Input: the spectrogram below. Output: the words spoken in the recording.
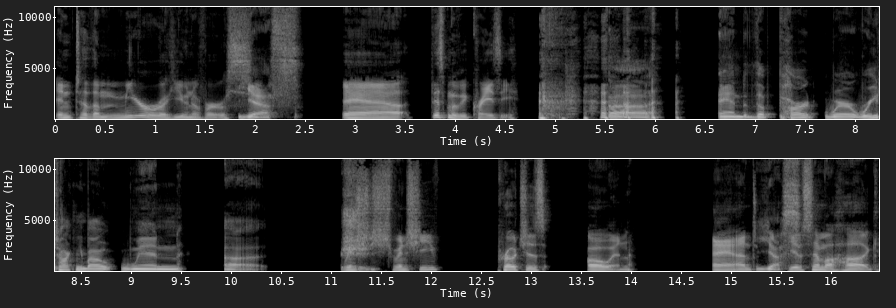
into the mirror universe. yes Uh, this movie crazy. uh and the part where were you talking about when uh when, she, when she approaches Owen and yes gives him a hug,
